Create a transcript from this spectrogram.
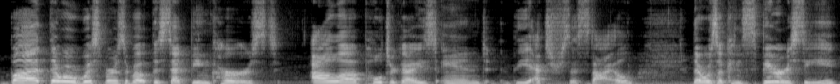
But there were whispers about the set being cursed, a la Poltergeist and The Exorcist style. There was a conspiracy.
